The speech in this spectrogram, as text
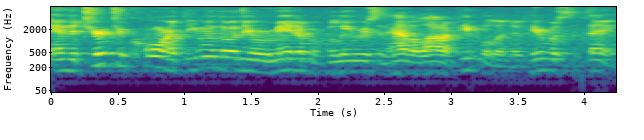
And the Church of Corinth, even though they were made up of believers and had a lot of people in it, here was the thing.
